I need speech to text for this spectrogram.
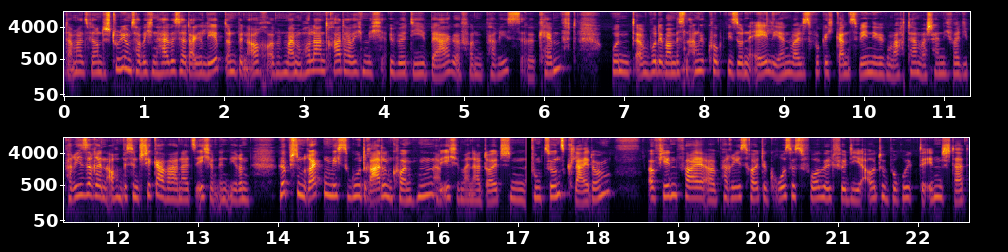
Damals während des Studiums habe ich ein halbes Jahr da gelebt und bin auch mit meinem Hollandrad habe ich mich über die Berge von Paris gekämpft und äh, wurde immer ein bisschen angeguckt wie so ein Alien, weil es wirklich ganz wenige gemacht haben. Wahrscheinlich, weil die Pariserinnen auch ein bisschen schicker waren als ich und in ihren hübschen Röcken nicht so gut radeln konnten, wie ich in meiner deutschen Funktionskleidung. Auf jeden Fall äh, Paris heute großes Vorbild für die autoberuhigte Innenstadt.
